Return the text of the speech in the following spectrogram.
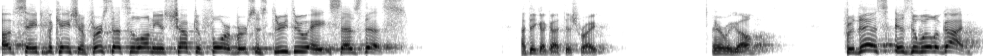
of sanctification. 1 Thessalonians chapter 4, verses 3 through 8 says this. I think I got this right. There we go. For this is the will of God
